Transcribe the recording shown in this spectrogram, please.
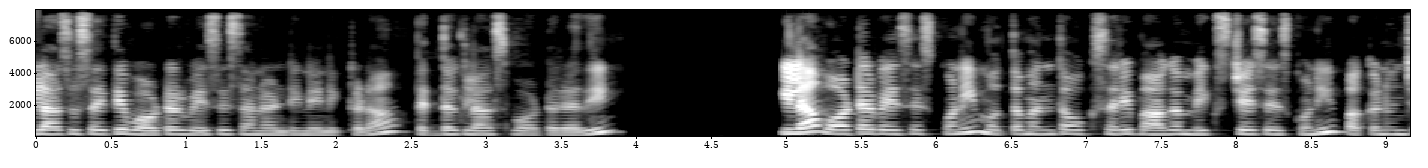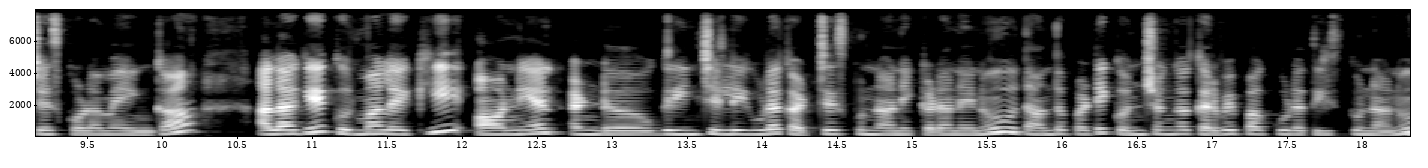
గ్లాసెస్ అయితే వాటర్ వేసేసానండి నేను ఇక్కడ. పెద్ద గ్లాస్ వాటర్ అది. ఇలా వాటర్ వేసేసుకొని మొత్తం అంతా ఒకసారి బాగా మిక్స్ చేసేసుకొని పక్కన ఉంచేసుకోవడమే ఇంకా. అలాగే కుర్మాలోకి ఆనియన్ అండ్ గ్రీన్ చిల్లీ కూడా కట్ చేసుకున్నాను ఇక్కడ నేను. దాంతోపాటు కొంచెంగా కరివేపాకు కూడా తీసుకున్నాను.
